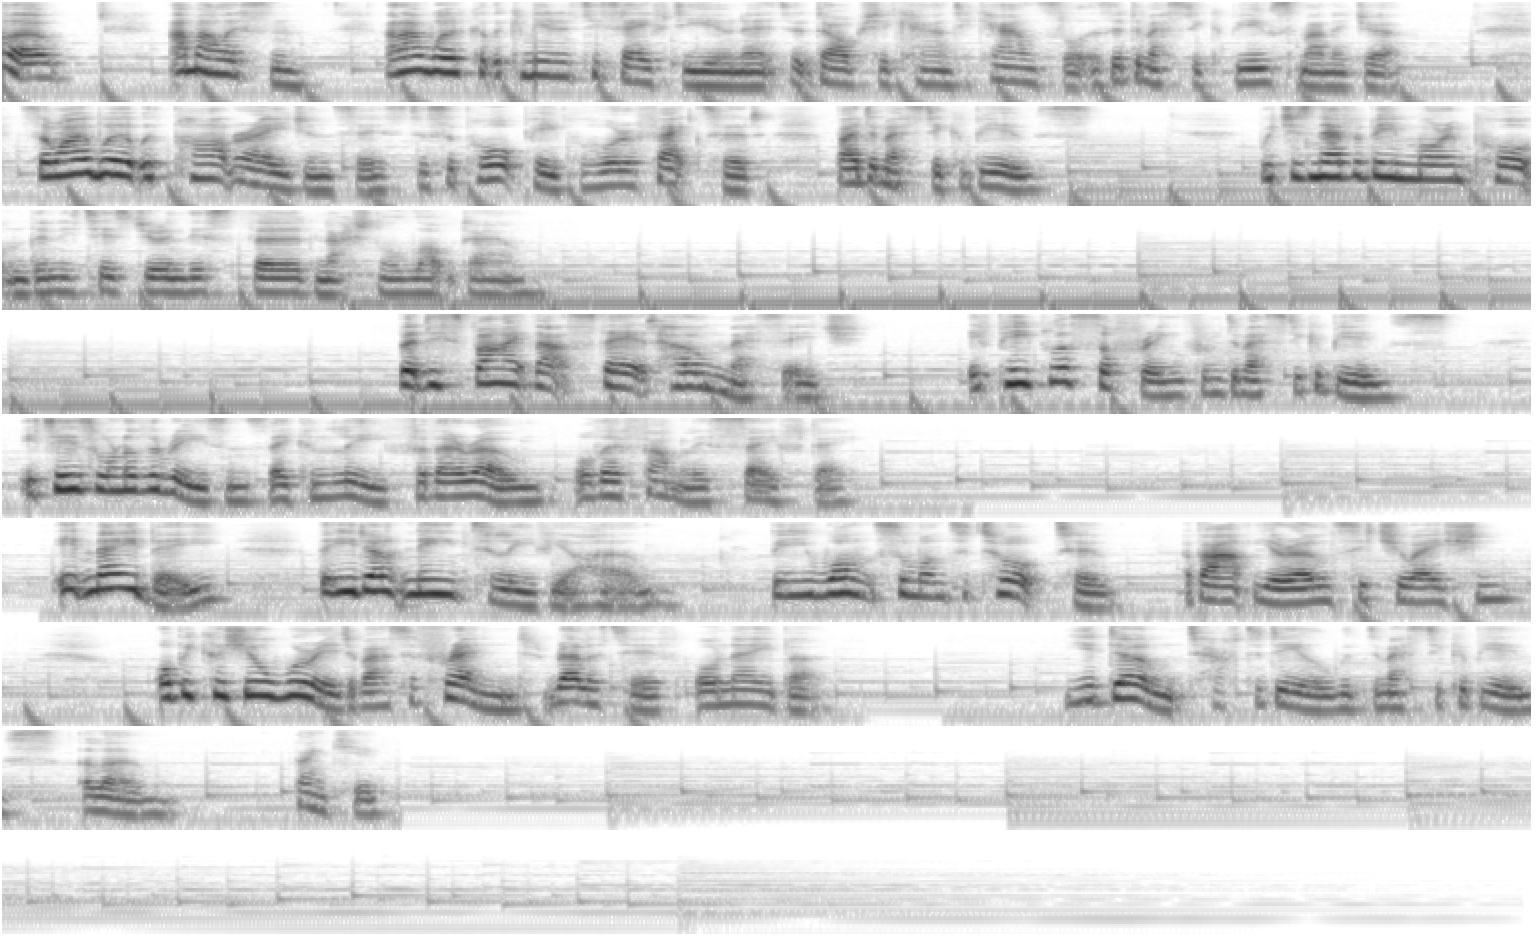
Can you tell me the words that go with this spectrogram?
Hello, I'm Alison and I work at the Community Safety Unit at Derbyshire County Council as a domestic abuse manager. So I work with partner agencies to support people who are affected by domestic abuse, which has never been more important than it is during this third national lockdown. But despite that stay at home message, if people are suffering from domestic abuse, it is one of the reasons they can leave for their own or their family's safety. It may be that you don't need to leave your home, but you want someone to talk to about your own situation, or because you're worried about a friend, relative, or neighbour. You don't have to deal with domestic abuse alone. Thank you.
